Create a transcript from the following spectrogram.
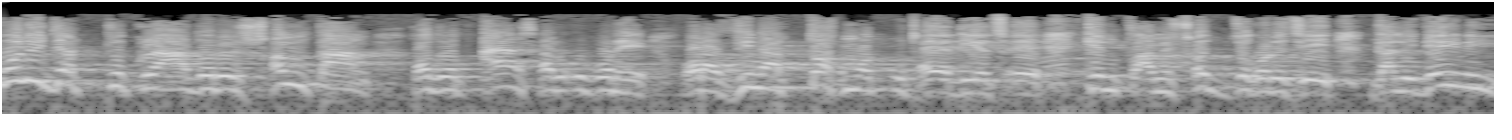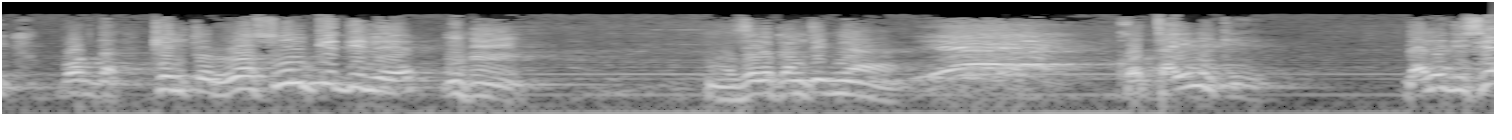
কলিজার টুকরা আদরের সন্তান হজরত আয়াসার উপরে ওরা জিনার তহমত উঠাইয়া দিয়েছে। কিন্তু আমি সহ্য করেছি, গালি দেইনি, বর্দা কিন্তু রসুলকে দিলে যেরকম ঠিক না? কোথায় নাকি? গালি দিছে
